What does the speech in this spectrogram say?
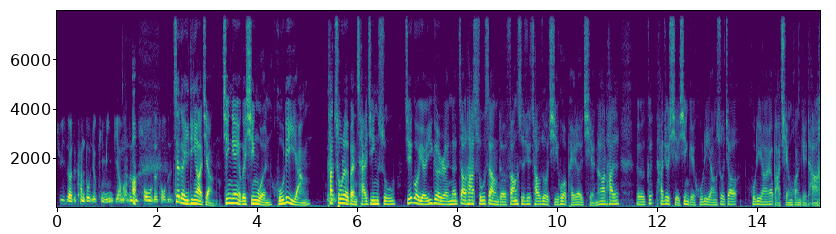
趋势还是看多你就拼命加码，这是错误的投资。这个一定要讲。今天有个新闻，胡立阳他出了本财经书，结果有一个人呢，照他书上的方式去操作期货赔了钱，然后他呃跟他就写信给胡立阳说，叫胡立阳要把钱还给他。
